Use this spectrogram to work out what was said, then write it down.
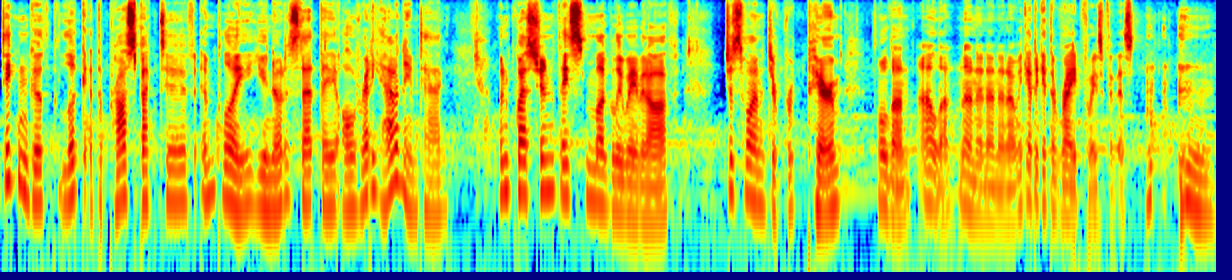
Taking a good look at the prospective employee, you notice that they already have a name tag. When questioned, they smugly wave it off. Just wanted to prepare him. Hold on, hold on. No, no, no, no, no. We gotta get the right voice for this.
